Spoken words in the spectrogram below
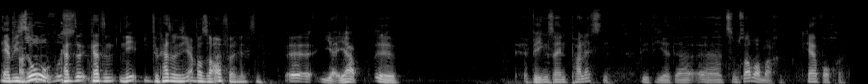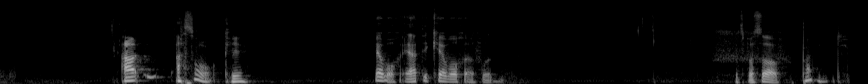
Ja, du wieso? Kannst du, kannst du, nee, du kannst doch nicht einfach so aufhören jetzt. Äh, ja, ja. Äh, wegen seinen Palästen, die die da äh, zum Sauber machen. Kehrwoche. Ah, ach so, okay. Kehrwoche. Er hat die Kehrwoche erfunden. Jetzt pass auf. Spannend.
